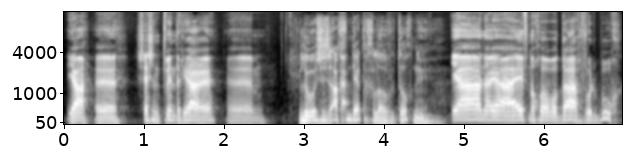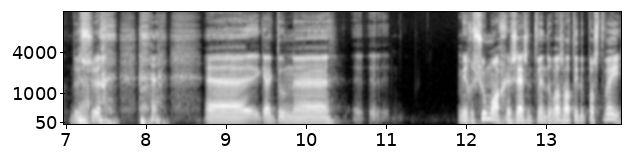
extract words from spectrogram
Ja, eh, 26 jaar hè. Ehm, Lewis is 38 geloof ik, toch nu? Ja, nou ja, hij heeft nog wel wat dagen voor de boeg. Dus Ja. eh, eh, kijk, toen eh eh, Michael Schumacher 26 was, had hij er pas twee.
